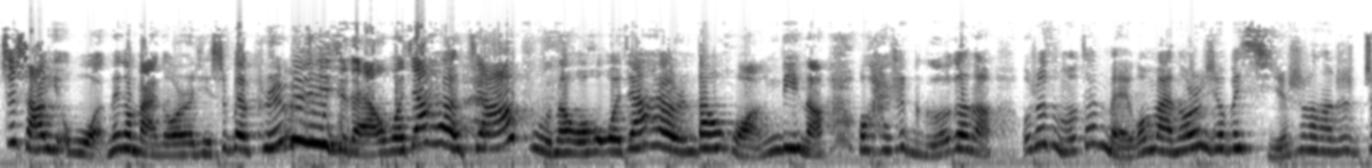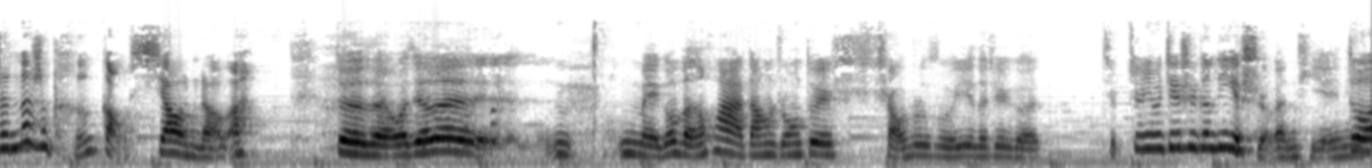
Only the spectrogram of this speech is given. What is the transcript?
至少有我那个 minority 是被 privilege 的呀，我家还有家谱呢，我我家还有人当皇帝呢，我还是格格呢。我说怎么在美国 minority 就被歧视了呢？这真的是很搞笑，你知道吧？对对对，我觉得嗯。每个文化当中对少数族裔的这个，就就因为这是个历史问题，对，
